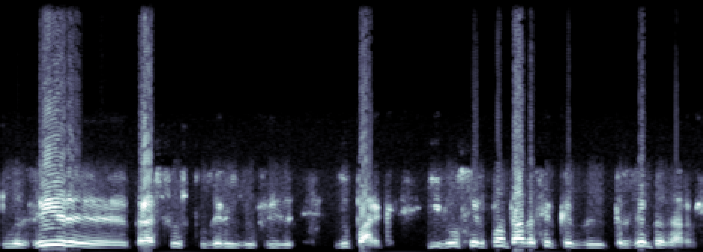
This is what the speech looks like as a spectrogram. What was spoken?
de lazer uh, para as pessoas poderem usufruir do parque e vão ser plantadas cerca de 300 árvores.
